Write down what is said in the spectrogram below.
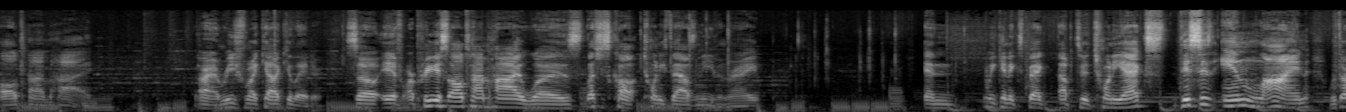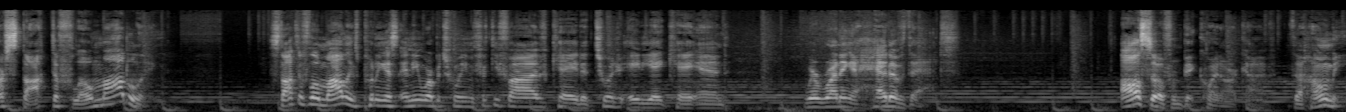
all time high. All right, read for my calculator. So if our previous all time high was, let's just call it 20,000 even, right? And we can expect up to 20x. This is in line with our stock to flow modeling. Stock to flow modeling is putting us anywhere between 55k to 288k, and we're running ahead of that. Also from Bitcoin Archive, the homie,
